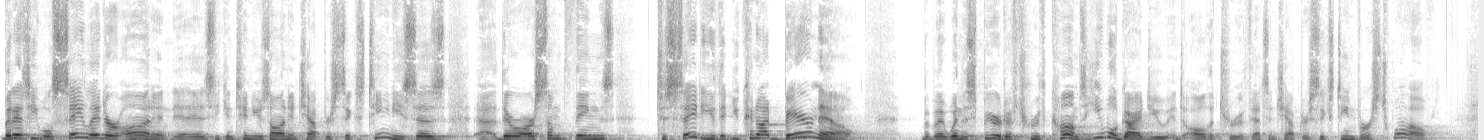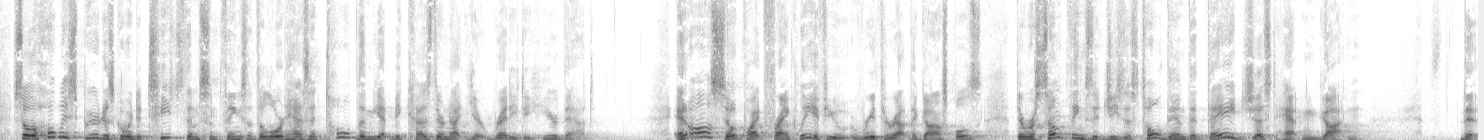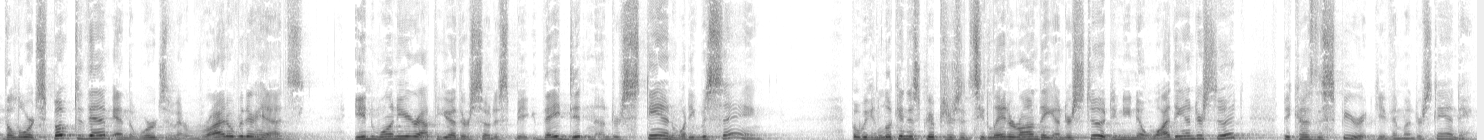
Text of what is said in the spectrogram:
But as he will say later on, and as he continues on in chapter 16, he says, uh, There are some things to say to you that you cannot bear now. But when the Spirit of truth comes, he will guide you into all the truth. That's in chapter 16, verse 12. So the Holy Spirit is going to teach them some things that the Lord hasn't told them yet because they're not yet ready to hear that. And also, quite frankly, if you read throughout the Gospels, there were some things that Jesus told them that they just hadn't gotten. The, the Lord spoke to them, and the words went right over their heads, in one ear, out the other, so to speak. They didn't understand what he was saying. But we can look in the scriptures and see later on they understood. And you know why they understood? Because the Spirit gave them understanding.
